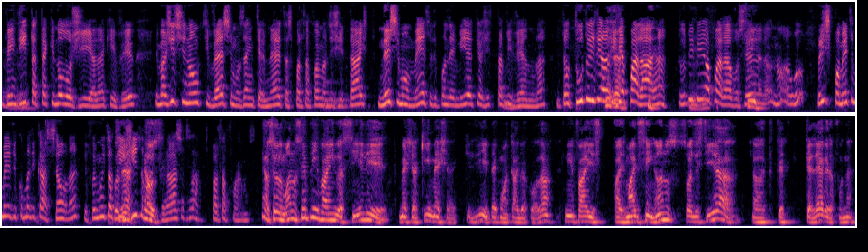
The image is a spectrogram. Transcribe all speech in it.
bendita tecnologia né, que veio. Imagine se não tivéssemos a internet, as plataformas digitais, nesse momento de pandemia que a gente está vivendo. Né? Então tudo iria, é. iria parar, né? Tudo iria parar. Você, não, principalmente o meio de comunicação, né? Que foi muito é. atingido, é. mas graças às plataformas. É, o ser humano sempre vai indo assim, ele mexe aqui, mexe aqui, pega uma tarde vai colar. Nem faz, faz mais de 100 anos, só existia uh, telégrafo, né?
